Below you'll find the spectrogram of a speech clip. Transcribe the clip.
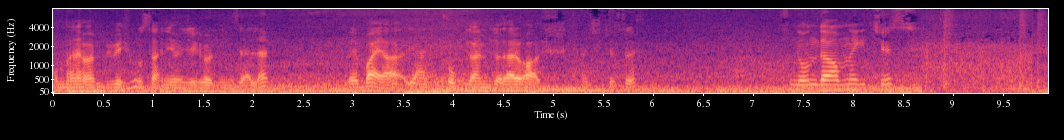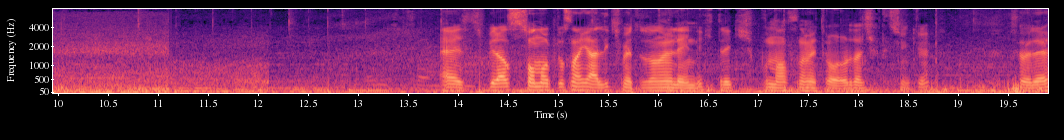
bundan hemen bir 5-10 saniye önce gördüğümüz yerler. Ve bayağı yani çok güzel müzeler var açıkçası. Şimdi onun devamına gideceğiz. Evet biraz son noktasına geldik. Metrodan öyle indik. Direkt bunun altına metro oradan çıktık çünkü. Şöyle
